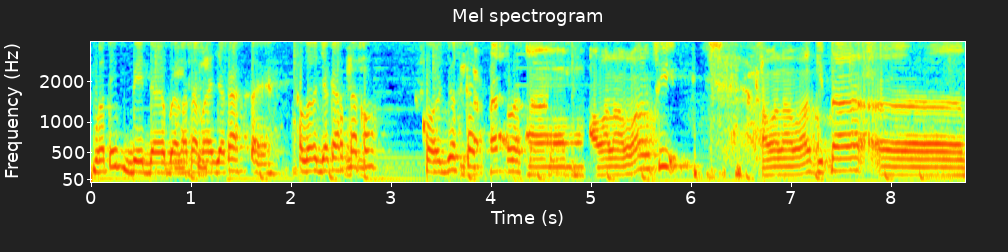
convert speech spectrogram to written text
berarti beda banget sama Langsung. Jakarta ya. Kalau Jakarta kok, kalau Jos kan kalau Um, awal-awal sih awal-awal kita um,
